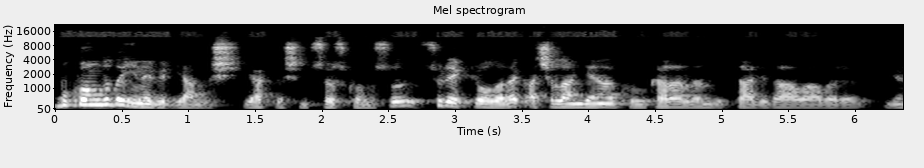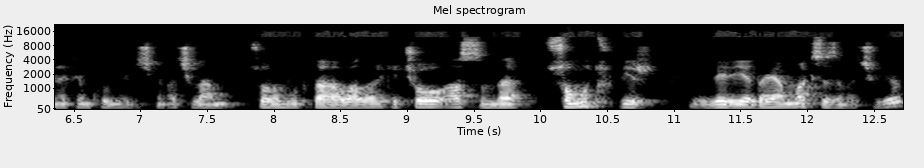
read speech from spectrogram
Bu konuda da yine bir yanlış yaklaşım söz konusu. Sürekli olarak açılan genel kurul kararlarının iptali davaları, yönetim kuruluna ilişkin açılan sorumluluk davaları ki çoğu aslında somut bir veriye dayanmaksızın açılıyor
